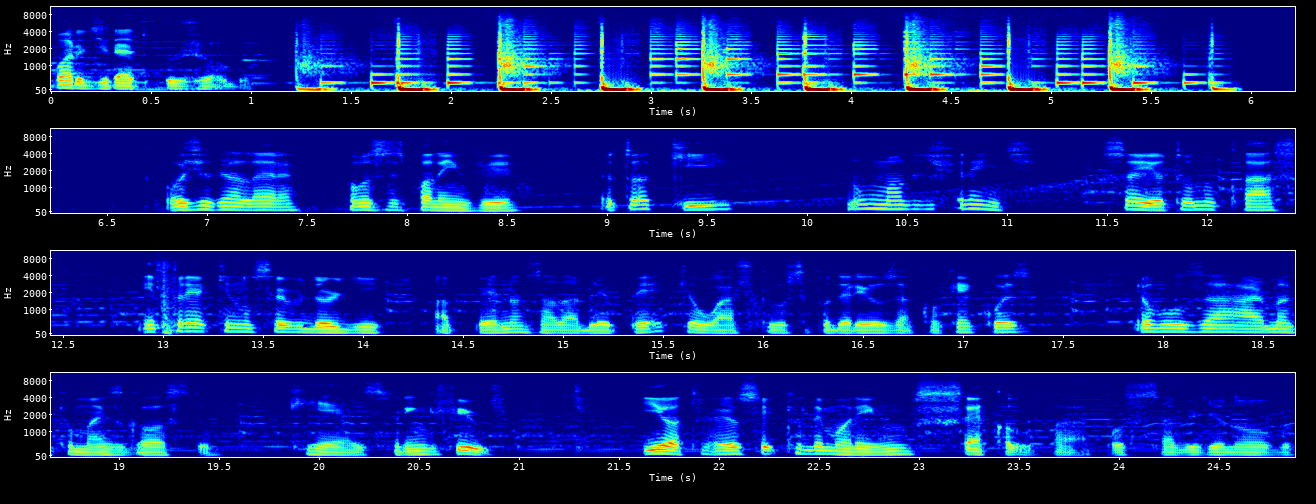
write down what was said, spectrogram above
bora direto pro jogo. Hoje galera, como vocês podem ver, eu tô aqui num modo diferente. Isso aí, eu tô no clássico. Entrei aqui no servidor de apenas AWP, que eu acho que você poderia usar qualquer coisa. Eu vou usar a arma que eu mais gosto, que é a Springfield. E outra, eu sei que eu demorei um século para postar vídeo novo.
